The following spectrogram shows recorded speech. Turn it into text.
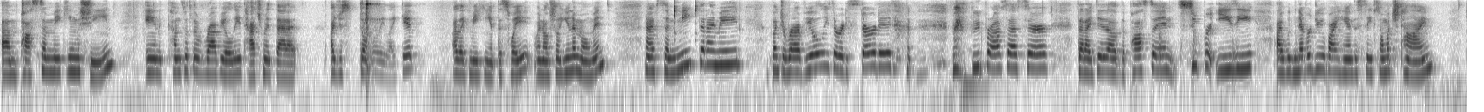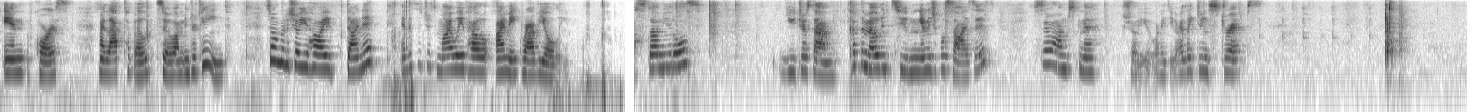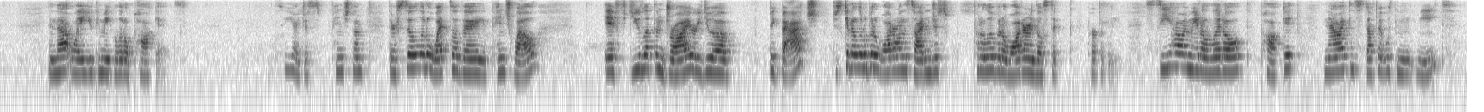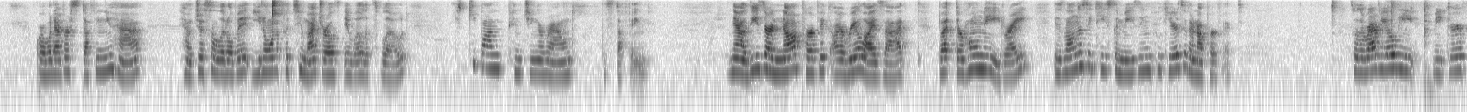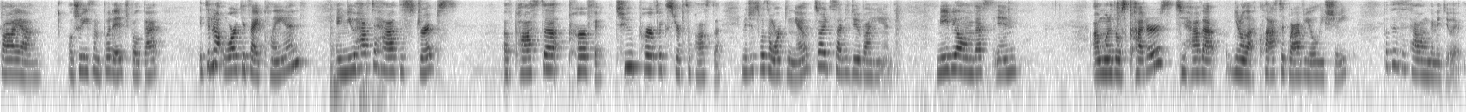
um, pasta making machine, and it comes with a ravioli attachment that I just don't really like it. I like making it this way, and I'll show you in a moment. And I have some meat that I made, a bunch of raviolis already started, my food processor that I did uh, the pasta in. It's super easy. I would never do it by hand to save so much time. And, of course, my laptop out, so I'm entertained. So I'm going to show you how I've done it, and this is just my way of how I make ravioli. Pasta noodles, you just um, cut them out into manageable sizes. So I'm just going to show you what I do. I like doing strips. And that way you can make little pockets. See, I just pinch them. They're still a little wet so they pinch well. If you let them dry or you do a big batch, just get a little bit of water on the side and just put a little bit of water and they'll stick perfectly. See how I made a little pocket? Now I can stuff it with meat or whatever stuffing you have. Now just a little bit. You don't want to put too much or else it will explode. Just keep on pinching around the stuffing. Now these are not perfect. I realize that. But they're homemade, right? As long as they taste amazing, who cares if they're not perfect? So the ravioli maker by, um, I'll show you some footage about that. It did not work as I planned. And you have to have the strips of pasta perfect. Two perfect strips of pasta. And it just wasn't working out. So I decided to do it by hand. Maybe I'll invest in um, one of those cutters to have that, you know, that classic ravioli shape. But this is how I'm going to do it.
